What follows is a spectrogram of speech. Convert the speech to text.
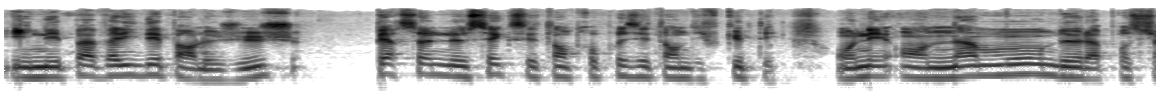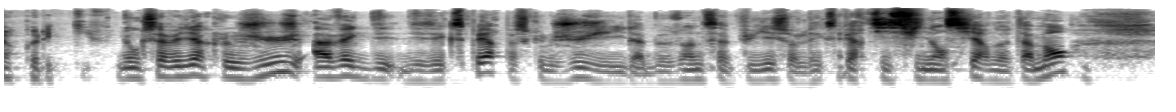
il n'est pas validé par le juge, personne ne sait que cette entreprise est en difficulté. On est en amont de la procédure collective. Donc ça veut dire que le juge, avec des, des experts, parce que le juge, il a besoin de s'appuyer sur l'expertise financière notamment,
